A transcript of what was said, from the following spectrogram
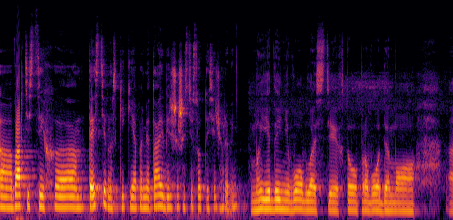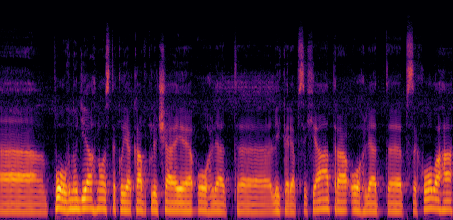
Е, Вартість цих е, тестів, наскільки я пам'ятаю, більше 600 тисяч гривень. Ми єдині в області, хто проводимо е, повну діагностику, яка включає огляд е, лікаря-психіатра, огляд е, психолога.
